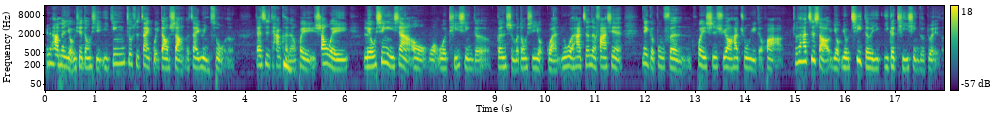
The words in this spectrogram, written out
因为他们有一些东西已经就是在轨道上了，在运作了。但是他可能会稍微留心一下、嗯、哦，我我提醒的跟什么东西有关？如果他真的发现那个部分会是需要他注意的话，就是他至少有有记得一一个提醒就对了。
